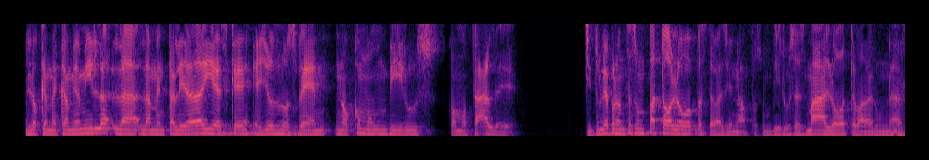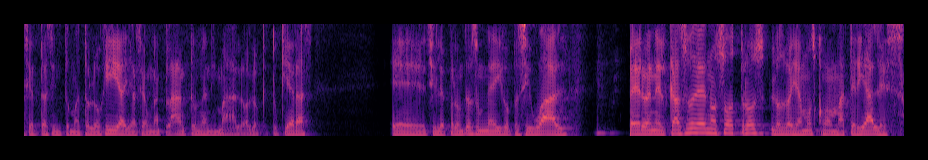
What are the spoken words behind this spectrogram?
lo que me cambió a mí la, la- la mentalidad ahí es que ellos los ven no como un virus como tal. De, si tú le preguntas a un patólogo, pues te va a decir, no, pues un virus es malo, te va a dar una cierta sintomatología, ya sea una planta, un animal o lo que tú quieras. Eh, si le preguntas a un médico, pues igual. Pero en el caso de nosotros, los veíamos como materiales.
